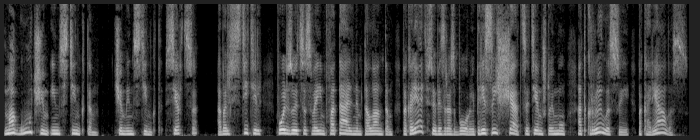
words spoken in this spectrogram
могучим инстинктом, чем инстинкт сердца, обольститель пользуется своим фатальным талантом покорять все без разбора и пресыщаться тем, что ему открылось и покорялось.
